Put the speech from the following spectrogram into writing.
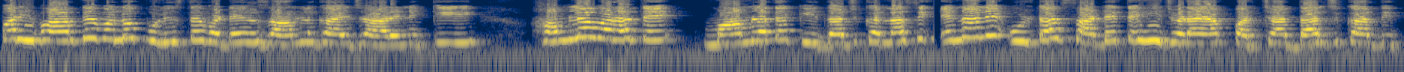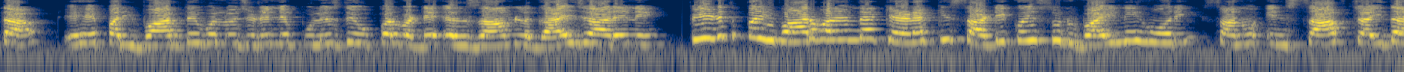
ਪਰਿਵਾਰ ਦੇ ਵੱਲੋਂ ਪੁਲਿਸ ਤੇ ਵੱਡੇ ਇਲਜ਼ਾਮ ਲਗਾਏ ਜਾ ਰਹੇ ਨੇ ਕਿ ਹਮਲਾਵਰਾਂ ਤੇ ਮਾਮਲਾ ਤਾਂ ਕੀ ਦਰਜ ਕਰਨਾ ਸੀ? ਇਹਨਾਂ ਨੇ ਉਲਟਾ ਸਾਡੇ ਤੇ ਹੀ ਜਿਹੜਾ ਆ ਪਰਚਾ ਦਰਜ ਕਰ ਦਿੱਤਾ। ਇਹ ਪਰਿਵਾਰ ਦੇ ਵੱਲੋਂ ਜਿਹੜੇ ਨੇ ਪੁਲਿਸ ਦੇ ਉੱਪਰ ਵੱਡੇ ਇਲਜ਼ਾਮ ਲਗਾਏ ਜਾ ਰਹੇ ਨੇ। ਪੀੜਿਤ ਪਰਿਵਾਰ ਵਾਲਿਆਂ ਦਾ ਕਹਿਣਾ ਕਿ ਸਾਡੀ ਕੋਈ ਸੁਣਵਾਈ ਨਹੀਂ ਹੋ ਰਹੀ। ਸਾਨੂੰ ਇਨਸਾਫ ਚਾਹੀਦਾ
